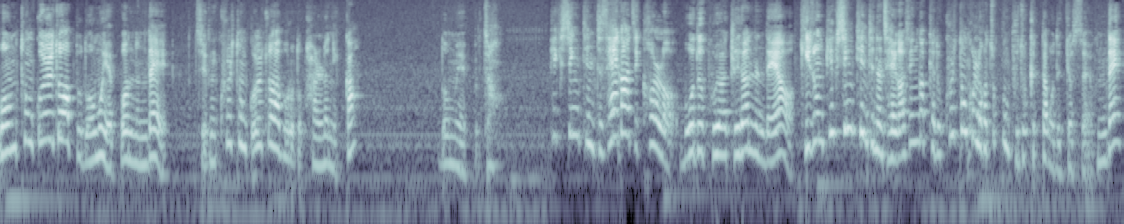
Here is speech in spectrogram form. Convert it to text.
웜톤 꿀조합도 너무 예뻤는데 지금 쿨톤 꿀조합으로도 바르니까 너무 예쁘죠? 픽싱 틴트 세 가지 컬러 모두 보여드렸는데요. 기존 픽싱 틴트는 제가 생각해도 쿨톤 컬러가 조금 부족했다고 느꼈어요. 근데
